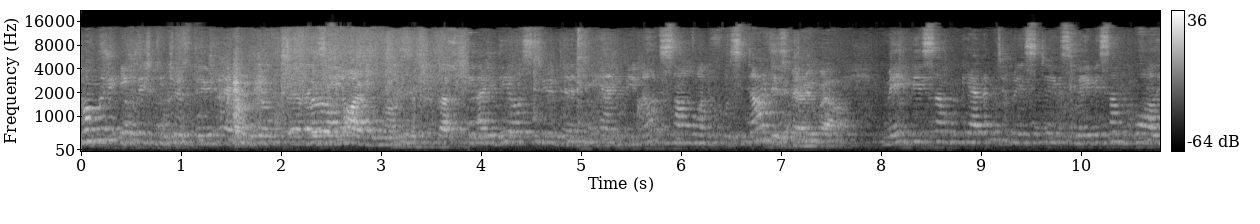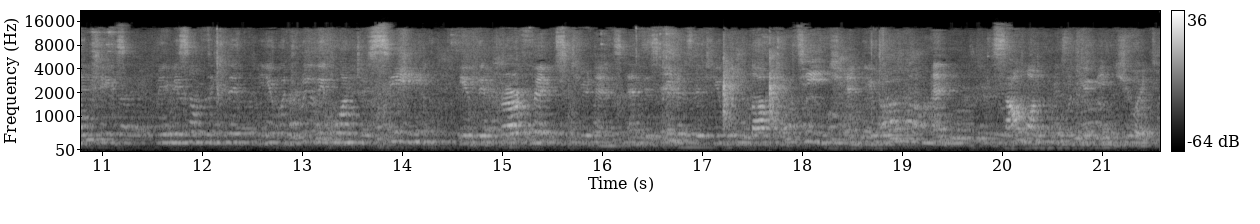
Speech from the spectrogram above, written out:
how many English teachers do you have in your uh, there are lyceum? five of. The ideal student can be not someone who studies very well. Maybe some characteristics, maybe some qualities, maybe something that you would really want to see in the perfect students and the students that you would love to teach and you would, and someone who would you enjoy to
